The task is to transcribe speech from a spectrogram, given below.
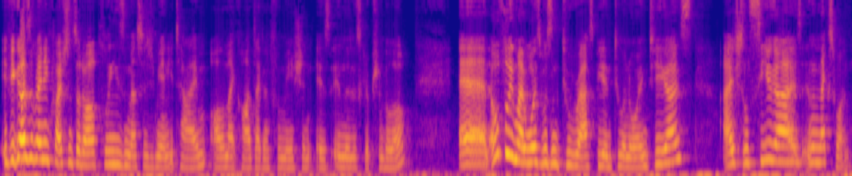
If you guys have any questions at all, please message me anytime. All my contact information is in the description below. And hopefully my voice wasn't too raspy and too annoying to you guys. I shall see you guys in the next one.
